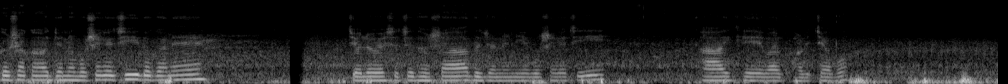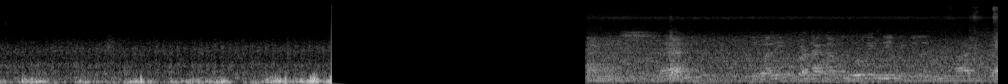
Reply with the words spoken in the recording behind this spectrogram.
ধোসা খাওয়ার জন্য বসে গেছি দোকানে। চলেও এসেছে ধোসা, দুজনে নিয়ে বসে গেছি। খাই, খেয়ে এবার ঘরে যাব। আচ্ছা।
